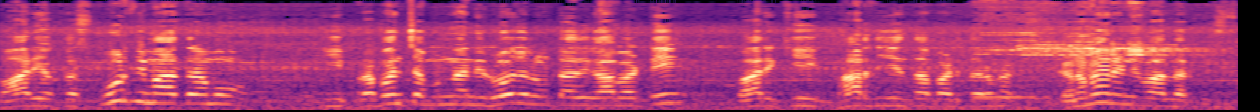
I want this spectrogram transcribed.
వారి యొక్క స్ఫూర్తి మాత్రము ఈ ప్రపంచం ఉన్నన్ని రోజులు ఉంటుంది కాబట్టి వారికి భారతీయ జనతా పార్టీ తరఫున ఘనమైన నివాళులు అర్పిస్తుంది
